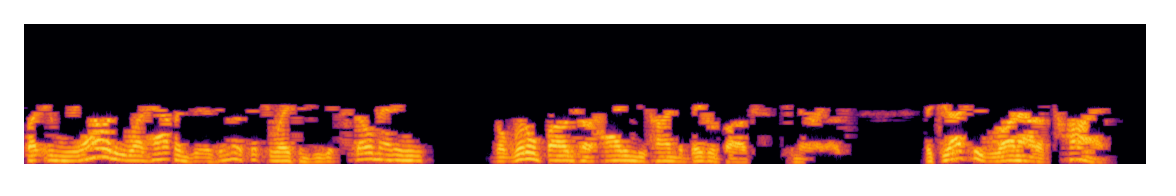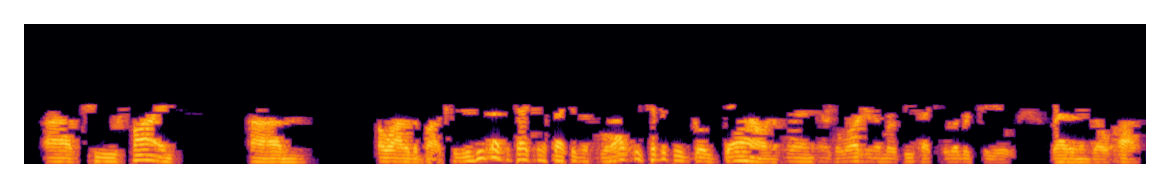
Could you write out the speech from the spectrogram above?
but in reality, what happens is in those situations, you get so many, the little bugs are hiding behind the bigger bugs scenarios that you actually run out of time uh, to find um, a lot of the bugs. So your defect detection effectiveness will actually typically go down when there's a larger number of defects delivered to you rather than go up.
